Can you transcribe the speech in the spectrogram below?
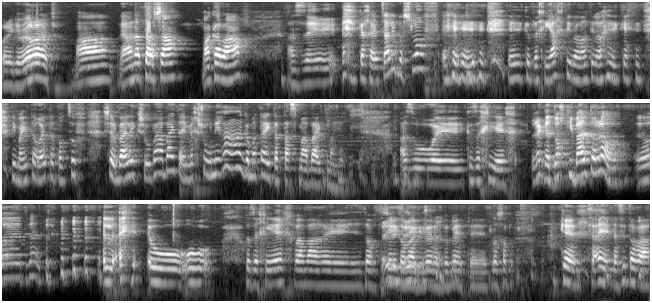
אומר לי, גברת, מה, לאן את טסה? מה קרה? אז אה, ככה יצא לי בשלוף, אה, אה, כזה חייכתי ואמרתי לו, כן, אם היית רואה את הפרצוף של בעלי כשהוא בא הביתה, עם איך שהוא נראה, גם אתה היית טס מהבית מהר. אז הוא כזה חייך. רגע, דוח קיבלת או לא? לא, את יודעת. כזה חייך ואמר, אה, טוב, תעשי לי טובה גברת, באמת, אה, את לא שמת... כן, תעשי, תעשי טובה.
